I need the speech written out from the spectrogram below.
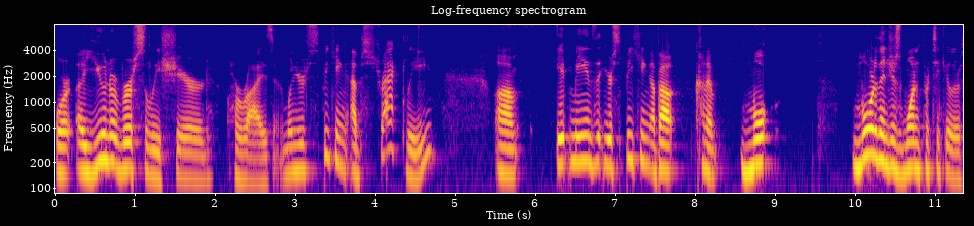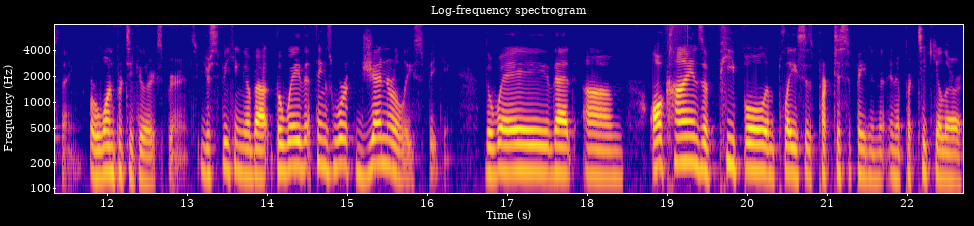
or a universally shared horizon. When you're speaking abstractly, um, it means that you're speaking about kind of more, more than just one particular thing or one particular experience. You're speaking about the way that things work generally speaking, the way that um, all kinds of people and places participate in, in a particular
